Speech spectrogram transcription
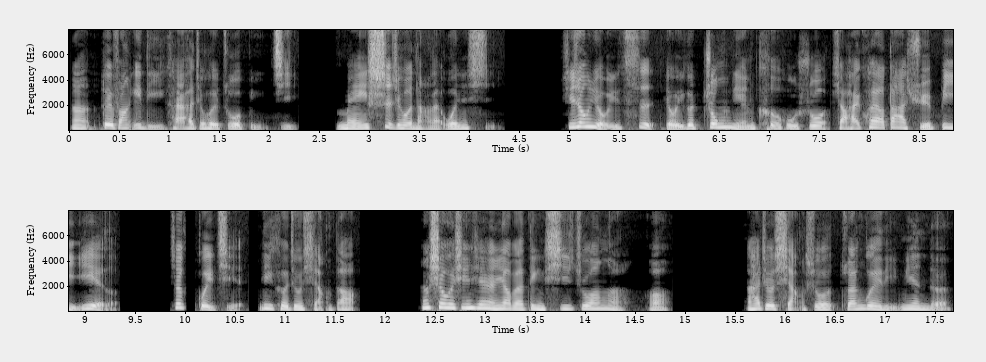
那对方一离开，她就会做笔记，没事就会拿来温习。其中有一次，有一个中年客户说，小孩快要大学毕业了，这柜姐立刻就想到，那社会新鲜人要不要订西装啊？啊，那他就想说，专柜里面的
